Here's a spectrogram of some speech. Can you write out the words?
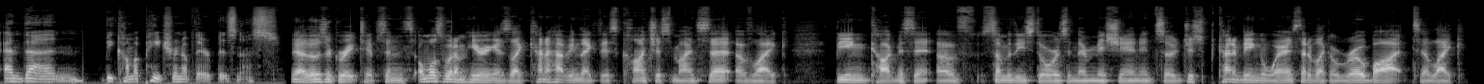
and then become a patron of their business. Yeah, those are great tips and it's almost what I'm hearing is like kind of having like this conscious mindset of like being cognizant of some of these stores and their mission and so just kind of being aware instead of like a robot to like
